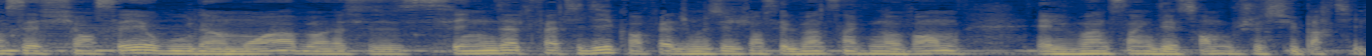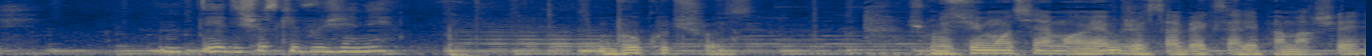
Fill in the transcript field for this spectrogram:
on s'est fiancé au bout d'un mois. Ben, c'est- une date fatidique en fait. Je me suis fiancé le 25 novembre et le 25 décembre, je suis parti. Il y a des choses qui vous gênaient? Beaucoup de choses. Je me suis menti à moi-même, je savais que ça allait pas marcher.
